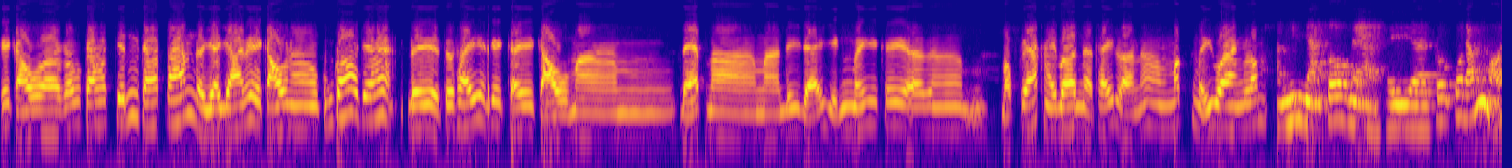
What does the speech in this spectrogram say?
cái cầu ờ, có cá hát chín cá hát tám rồi dài dài mấy cây cầu nào cũng có chứ đi tôi thấy cái cây cầu mà đẹp mà mà đi để dựng mấy cái uh, bọc rác hai bên là thấy là nó mất mỹ quan lắm. Như nhà cô nè thì ờ, cô có đóng mỗi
